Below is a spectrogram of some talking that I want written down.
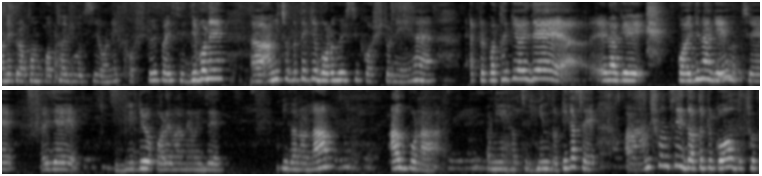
অনেক রকম কথাই বলছি, অনেক কষ্টই পাইছি। জীবনে আমি ছোট থেকে বড় হয়েছি কষ্ট নিয়ে হ্যাঁ? একটা কথা কি ওই যে, এর আগে, কয়দিন আগে হচ্ছে, ওই যে ভিডিও করে মানে ওই যে, কি যেন নাম? আলপনা উনি হচ্ছে হিন্দু, ঠিক আছে? আমি শুনছি যতটুকু যে ছোট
